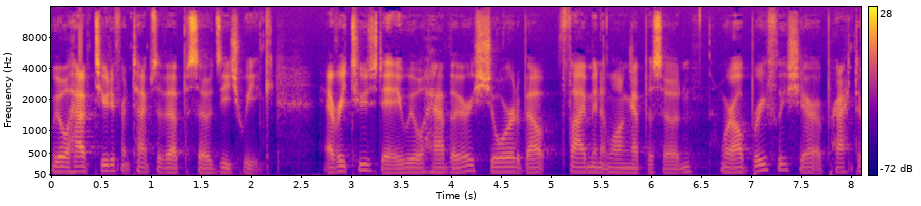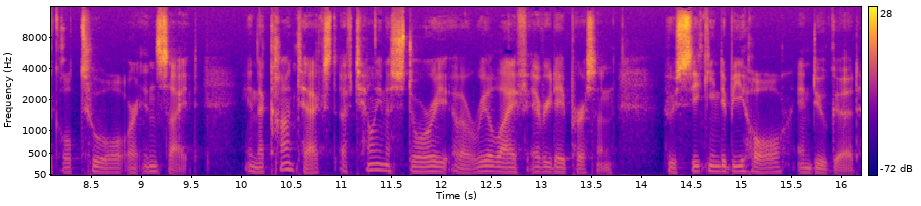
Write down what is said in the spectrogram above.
We will have two different types of episodes each week. Every Tuesday, we will have a very short, about five minute long episode where I'll briefly share a practical tool or insight in the context of telling a story of a real life, everyday person who's seeking to be whole and do good.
